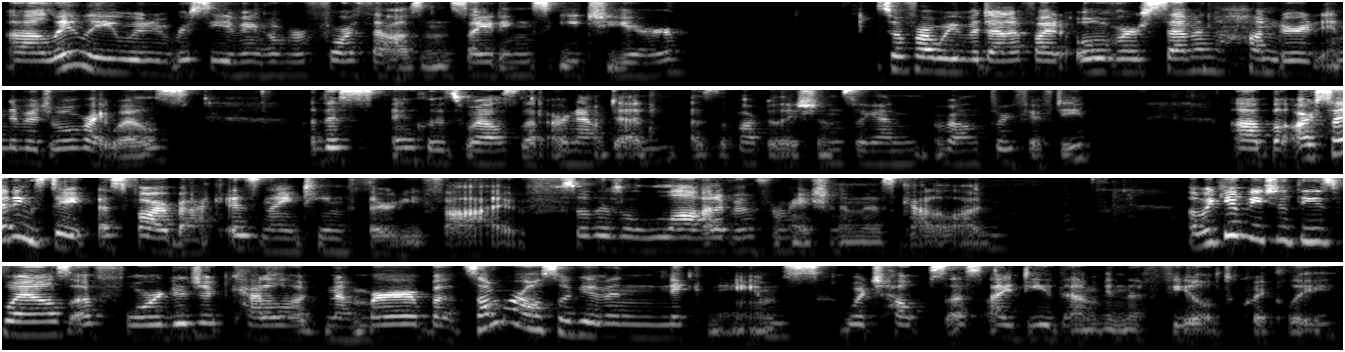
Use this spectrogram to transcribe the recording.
Uh, lately, we've been receiving over 4,000 sightings each year. So far, we've identified over 700 individual right whales. This includes whales that are now dead, as the population's again around 350. Uh, but our sightings date as far back as 1935. So there's a lot of information in this catalog. Uh, we give each of these whales a four digit catalog number, but some are also given nicknames, which helps us ID them in the field quickly.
